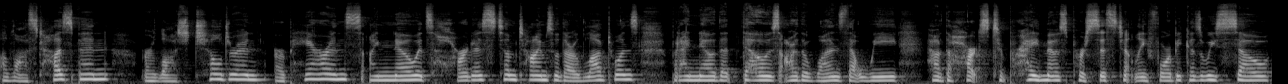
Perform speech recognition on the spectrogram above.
a lost husband or lost children or parents. I know it's hardest sometimes with our loved ones, but I know that those are the ones that we have the hearts to pray most persistently for because we so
